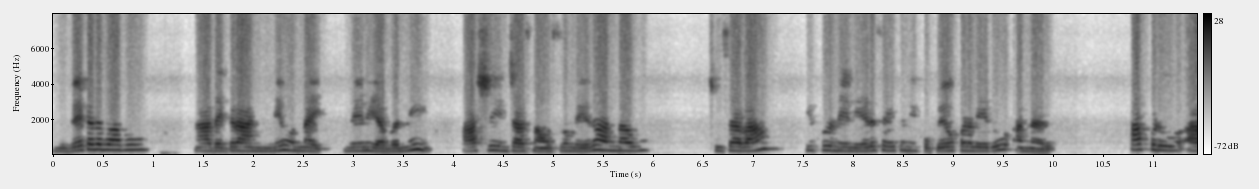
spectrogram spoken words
నువ్వే కదా బాబు? నా దగ్గర అన్నీ ఉన్నాయి. నేను ఎవరిని ఆశ్రయించాల్సిన అవసరం లేదు అన్నావు. చూసావా? ఇప్పుడు నేను ఏడ సైతం నీకు ఉపయోగపడలేదు అన్నారు. అప్పుడు ఆ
